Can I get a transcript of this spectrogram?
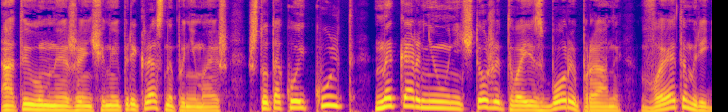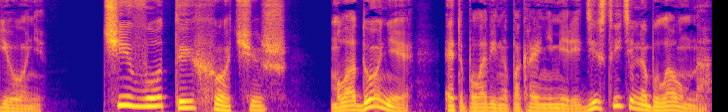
А ты, умная женщина, и прекрасно понимаешь, что такой культ на корню уничтожит твои сборы праны в этом регионе. «Чего ты хочешь?» Младония, эта половина, по крайней мере, действительно была умна.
